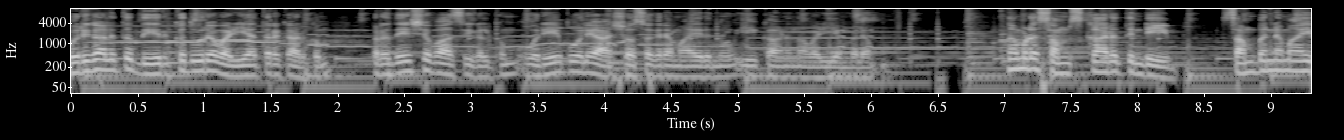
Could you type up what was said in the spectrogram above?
ഒരു കാലത്ത് ദീർഘദൂര വഴിയാത്രക്കാർക്കും പ്രദേശവാസികൾക്കും ഒരേപോലെ ആശ്വാസകരമായിരുന്നു ഈ കാണുന്ന വഴിയമ്പലം. നമ്മുടെ സംസ്കാരത്തിന്റെയും സമ്പന്നമായ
